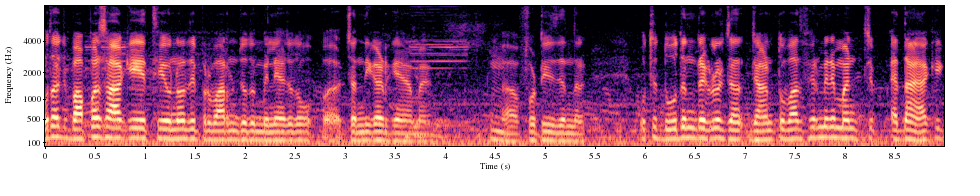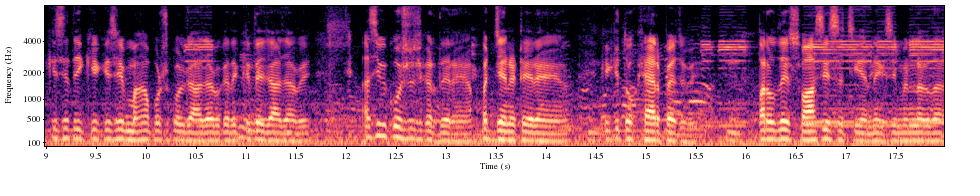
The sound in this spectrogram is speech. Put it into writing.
ਉਹ ਤਾਂ ਅੱਜ ਵਾਪਸ ਆ ਕੇ ਇੱਥੇ ਉਹਨਾਂ ਦੇ ਪਰਿਵਾਰ ਨੂੰ ਜਦੋਂ ਮਿਲਿਆ ਜਦੋਂ ਅ, ਚੰਡੀਗੜ੍ਹ ਗਿਆ ਮੈਂ ਫੋਰਟੀਜ਼ ਦੇ ਅੰਦਰ। ਉੱਥੇ ਦੋ ਦਿਨ ਰੈਗੂਲਰ ਜਾਣ ਤੋਂ ਬਾਅਦ ਫਿਰ ਮੇਰੇ ਮਨ 'ਚ ਐਦਾਂ ਆਇਆ ਕਿ ਕਿਸੇ ਤਰੀਕੇ ਕਿਸੇ ਮਹਾਪੁਰਸ਼ ਕੋਲ ਜਾ ਜਾਵੇ ਕਦੇ ਕਿਤੇ ਜਾ ਜਾਵੇ। ਅਸੀਂ ਵੀ ਕੋਸ਼ਿਸ਼ ਕਰਦੇ ਰਹੇ ਹਾਂ ਭੱਜੇ ਨਠੇ ਰਹੇ ਹਾਂ ਕਿ ਕਿਤੋਂ ਖੈਰ ਪੈ ਜਾਵੇ। ਪਰ ਉਹਦੇ ਸਵਾਸ ਹੀ ਸੱਚੀਆਂ ਨੇ ਸੀ ਮੈਨੂੰ ਲੱਗਦਾ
